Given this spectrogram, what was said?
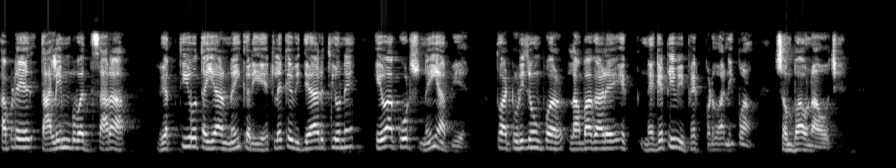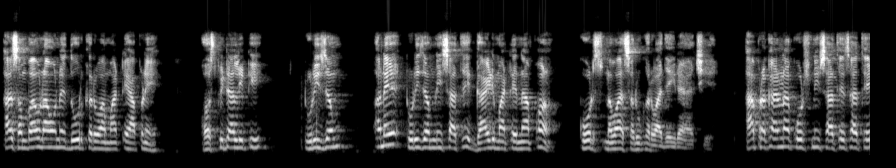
આપણે તાલીમબદ્ધ સારા વ્યક્તિઓ તૈયાર નહીં કરીએ, એટલે કે વિદ્યાર્થીઓને એવા કોર્સ નહીં આપીએ, તો આ ટુરિઝમ પર લાંબા ગાળે એક નેગેટિવ ઇફેક્ટ પડવાની પણ સંભાવનાઓ છે. આ સંભાવનાઓને દૂર કરવા માટે આપણે હોસ્પિટાલિટી, ટુરિઝમ અને ટુરિઝમની સાથે ગાઈડ માટેના પણ કોર્સ નવા શરૂ કરવા જઈ રહ્યા છીએ. આ પ્રકારના કોર્સની સાથે સાથે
